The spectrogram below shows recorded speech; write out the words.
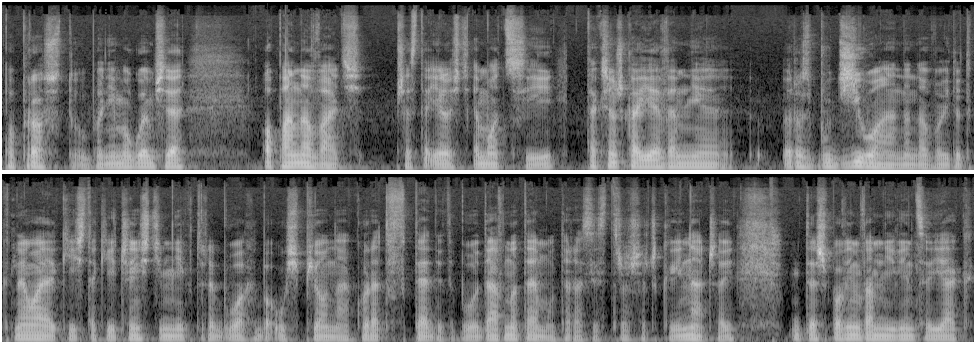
Po prostu, bo nie mogłem się opanować przez tę ilość emocji. Ta książka je we mnie rozbudziła na nowo i dotknęła jakiejś takiej części mnie, która była chyba uśpiona akurat wtedy. To było dawno temu, teraz jest troszeczkę inaczej. I też powiem Wam mniej więcej, jak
